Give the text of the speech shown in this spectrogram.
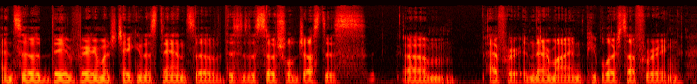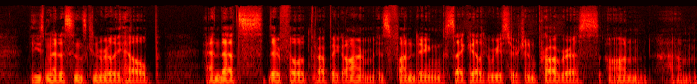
and so they've very much taken a stance of this is a social justice um, effort in their mind. People are suffering. These medicines can really help. And that's their philanthropic arm is funding psychedelic research and progress on um,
